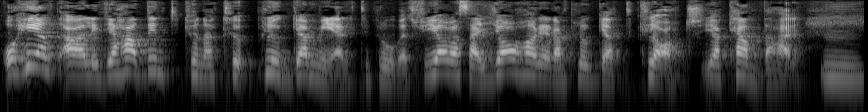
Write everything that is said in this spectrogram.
och helt ärligt, jag hade inte kunnat plugga mer till provet. För jag var så här, jag har redan pluggat klart. Jag kan det här. Mm.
